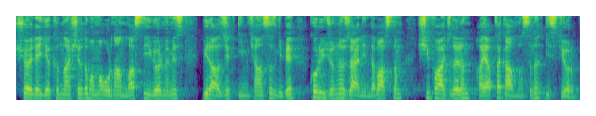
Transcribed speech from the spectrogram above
Şöyle yakınlaştırdım ama oradan lastiği görmemiz birazcık imkansız gibi. Koruyucunun özelliğinde bastım. Şifacıların hayatta kalmasını istiyorum.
